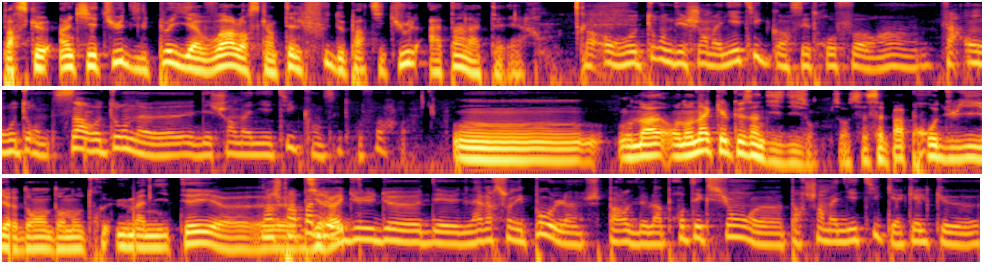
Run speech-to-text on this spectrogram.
Parce que inquiétude, il peut y avoir lorsqu'un tel flux de particules atteint la Terre. Bah, on retourne des champs magnétiques quand c'est trop fort. Hein. Enfin, on retourne. Ça retourne euh, des champs magnétiques quand c'est trop fort. Quoi. On, on, a, on en a quelques indices, disons. Ça, ça s'est pas produit dans, dans notre humanité. Euh, non, je parle pas de, directe. du- de, de l'inversion des pôles. hein. Je parle de la protection euh, par champ magnétique. Il y a quelques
